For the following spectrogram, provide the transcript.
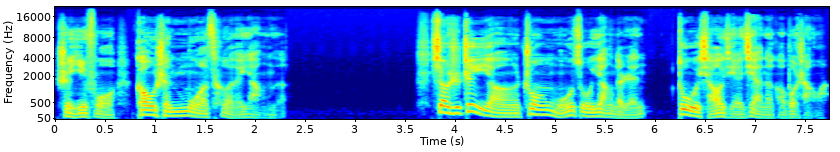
是一副高深莫测的样子。像是这样装模作样的人，杜小姐见的可不少啊。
